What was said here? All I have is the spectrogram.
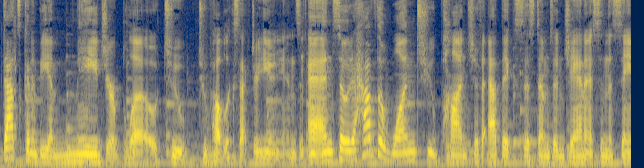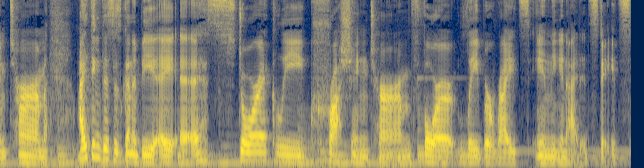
That's going to be a major blow to, to public sector unions. And, so to have the one two punch of Epic Systems and Janus in the same term, I think this is going to be a, a historically crushing term for labor rights in the United States.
